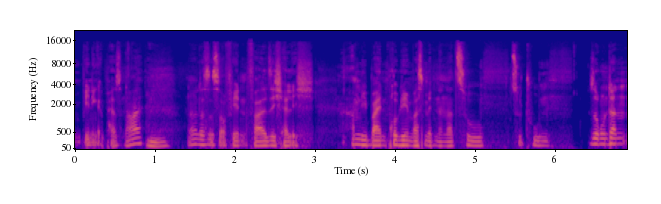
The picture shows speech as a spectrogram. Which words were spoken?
weniger Personal. Mhm. Ne, das ist auf jeden Fall sicherlich, haben die beiden Probleme was miteinander zu, zu tun. So, und dann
